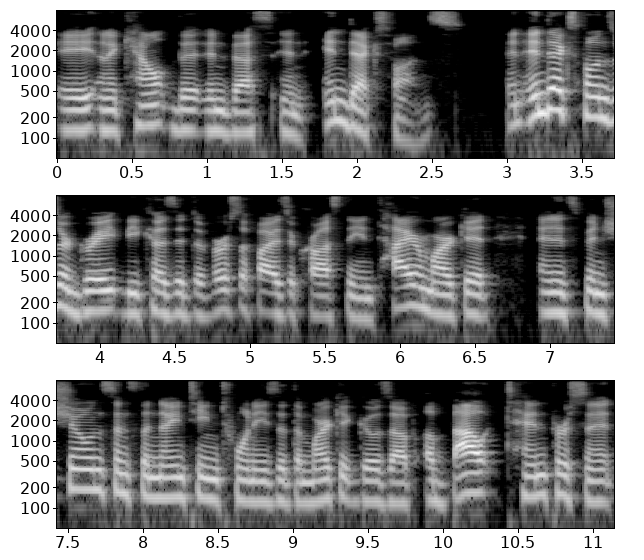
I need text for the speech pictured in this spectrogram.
a, an account that invests in index funds. And index funds are great because it diversifies across the entire market and it's been shown since the 1920s that the market goes up about 10%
